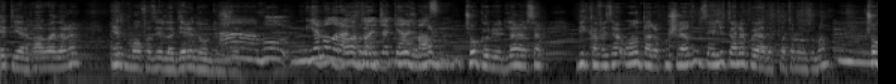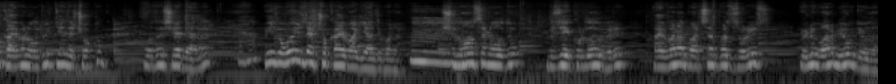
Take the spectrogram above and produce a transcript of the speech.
et yiyen hayvanlara et muhafaza ediyorlar derin dondurucuda. Aa, bu yem olarak Bazen kullanacak o yani zaman bazı. çok ölüyordular. Sen bir kafese 10 tane kuş lazımsa 50 tane koyardı patron o zaman. Hmm. Çok hayvan olduğu için de çokluk. O da şey derler. Biz o yüzden çok hayvan geldi bana. Hmm. Şimdi 10 sene oldu. Müzeyi kurulalı beri. Hayvana bahçeden bazı soruyoruz. Ölü var mı yok diyorlar.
